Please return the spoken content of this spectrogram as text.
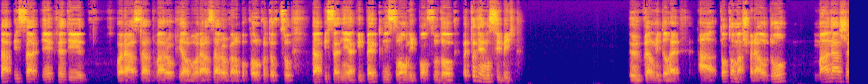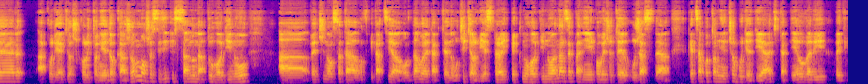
napísať niekedy raz za dva roky, alebo raz za rok, alebo koľko to chcú, napísať nejaký pekný slovný posudok, to nemusí byť e, veľmi dlhé. A toto máš pravdu, manažér ako riaditeľ školy to nedokáže. On môže si ísť na tú hodinu a väčšinou sa tá hospitácia oznamuje, tak ten učiteľ vie spraviť peknú hodinu a na základe nej povie, že to je úžasné. Keď sa potom niečo bude diať, tak neuverí, veď e,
